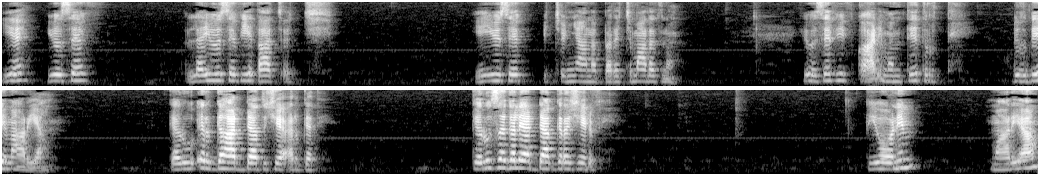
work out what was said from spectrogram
የዮሴፍ ለዮሴፍ የታጨች የዮሴፍ እጮኛ ነበረች ማለት ነው። ዮሴፊፍ ካadhimamቴ ቱርቴ ዱርቤ ማርያም ገሩ ኤርጋ አዳቱ argate ገሩ ሰገሌ አዳገረ dhufe ቢሆንም ማርያም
